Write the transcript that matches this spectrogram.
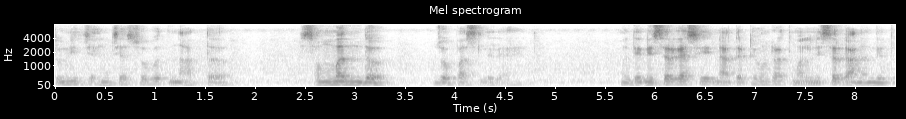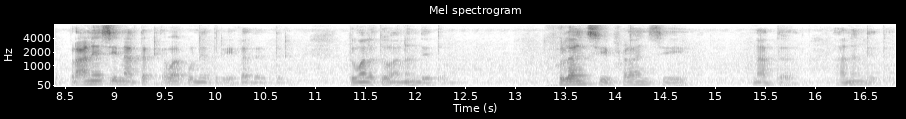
तुम्ही ज्यांच्यासोबत नातं संबंध जोपासलेले आहेत. मग ते निसर्गाशी नातं ठेवून राहा तुम्हाला निसर्ग आनंद देतो प्राण्याशी नातं ठेवा कोणीतरी एखाद्या तरी. तुम्हाला तो आनंद देतो फुलांशी फळांशी नातं आनंद देतं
